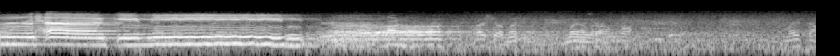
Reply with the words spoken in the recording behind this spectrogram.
الحاكمين. ما شاء الله. الله الله. الله يفتح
